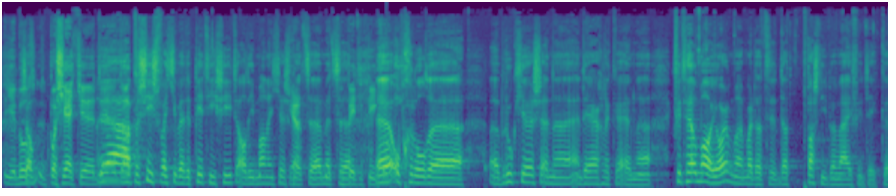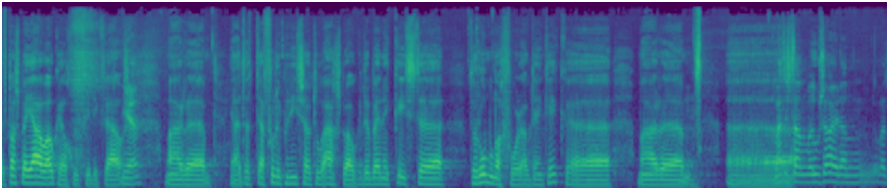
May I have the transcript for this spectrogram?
Je bedoelt zo- het pochetje, de, ja, dat, precies wat je bij de pitty ziet. Al die mannetjes Ja, met, eh, met opgerolde broekjes en, en dergelijke. En, ik vind het heel mooi hoor, maar, maar dat, dat past niet bij mij, vind ik. Het past bij jou ook heel goed, vind ik trouwens. Ja. Maar ja, dat, daar voel ik me niet zo toe aangesproken. Daar ben ik iets te, te rommelig voor ook, denk ik. Maar... eh, Wat is dan, hoe zou je dan. Wat,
